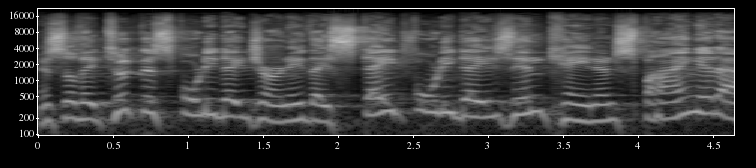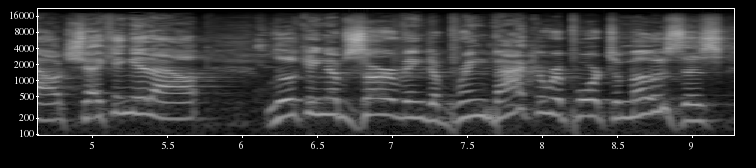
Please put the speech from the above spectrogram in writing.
And so they took this 40 day journey. They stayed 40 days in Canaan, spying it out, checking it out, looking, observing to bring back a report to Moses.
